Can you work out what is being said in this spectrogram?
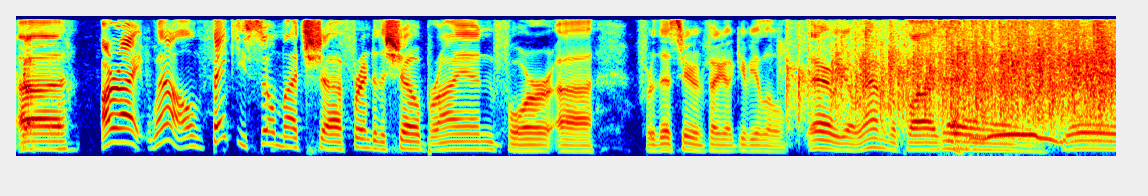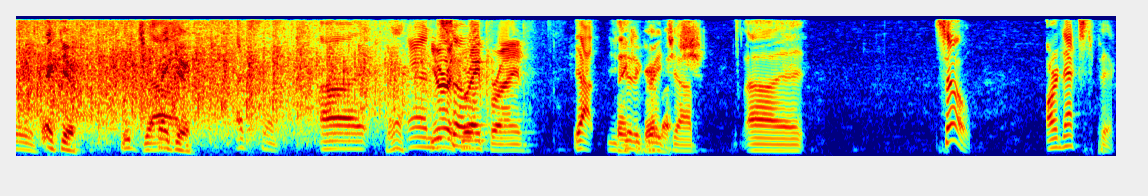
Uh, all right. Well, thank you so much, uh, friend of the show, Brian, for uh, for this here. In fact, I'll give you a little. There we go. Round of applause. Yay. Thank you. Good job. Thank you. Excellent. Uh, Yeah. and You're so, a great Brian. Yeah, you Thank did you a very great job. Uh, so, our next pick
